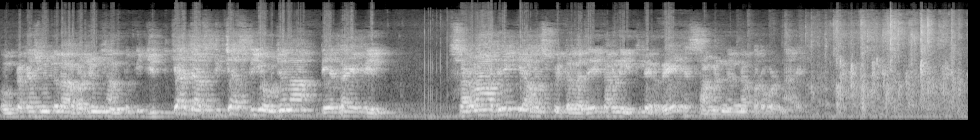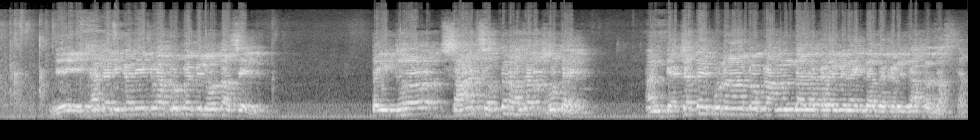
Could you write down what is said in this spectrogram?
ओमप्रकाश मी तुला आवर्जून सांगतो की जितक्या जास्तीत जास्त योजना देता येतील सर्वाधिक या हॉस्पिटलला जाईल कारण इथले रेट सामान्यांना परवडणार आहे. जे एखाद्या ठिकाणी एक लाख रुपये बिल होत असेल तर इथं साठ सत्तर हजारात होत आहे. आणि त्याच्यातही पुन्हा लोक आनंदाकडे विनायक दादाकडे जातच असतात.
